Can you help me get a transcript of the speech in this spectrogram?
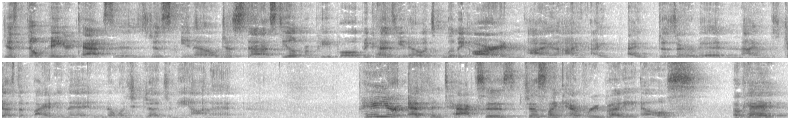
Just don't pay your taxes. Just you know, just uh, steal from people because you know it's living art, and I, I, I, I deserve it, and I'm justified in it, and no one should judge me on it. Pay your effing taxes just like everybody else. Okay?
